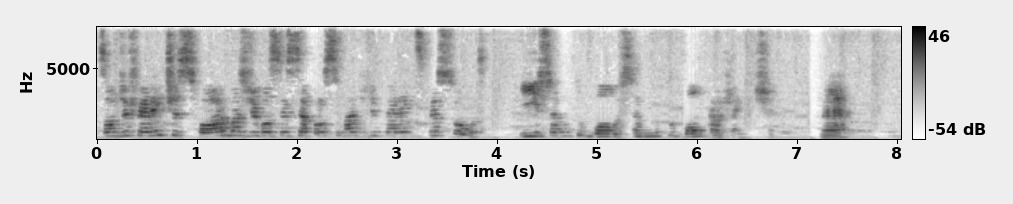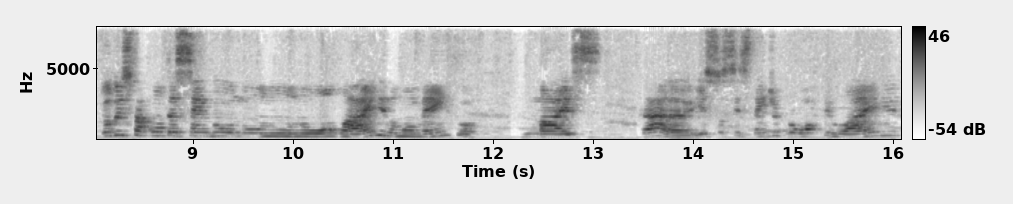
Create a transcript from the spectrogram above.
São diferentes formas de você se aproximar de diferentes pessoas. E isso é muito bom, isso é muito bom para a gente. Né? Tudo isso está acontecendo no, no, no online no momento, mas, cara, isso se estende para o offline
